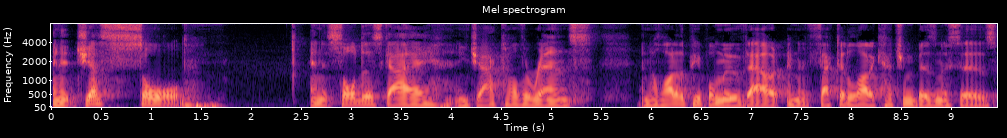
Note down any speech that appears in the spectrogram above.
And it just sold. And it sold to this guy, and he jacked all the rents, and a lot of the people moved out, and affected a lot of Ketchum businesses.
